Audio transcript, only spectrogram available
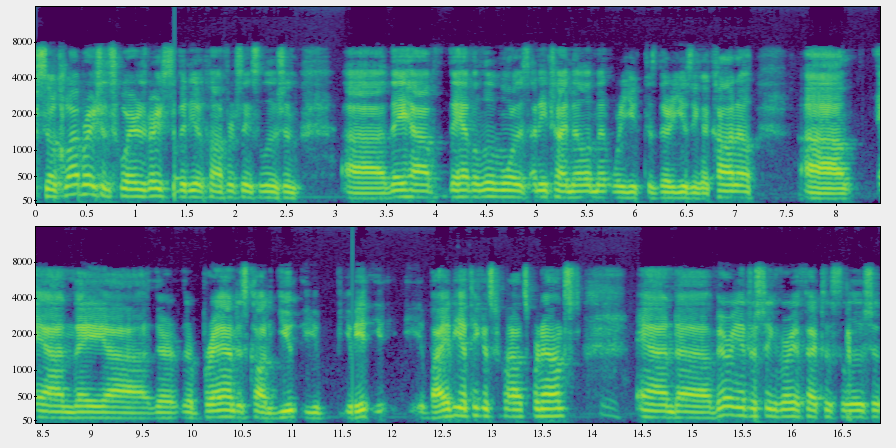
so collaboration square is a very video conferencing solution uh, they have they have a little more of this anytime element where you because they're using Acano, uh, and they uh, their their brand is called U, U, U, Ubiety, I think it's how it's pronounced, mm. and uh, very interesting, very effective solution,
